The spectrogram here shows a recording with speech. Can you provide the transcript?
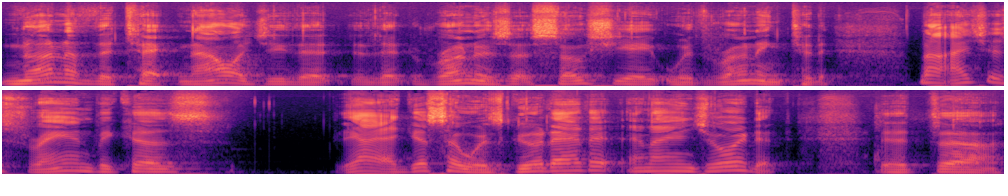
none of the technology that that runners associate with running today. No, I just ran because yeah, I guess I was good at it and I enjoyed it. It uh,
